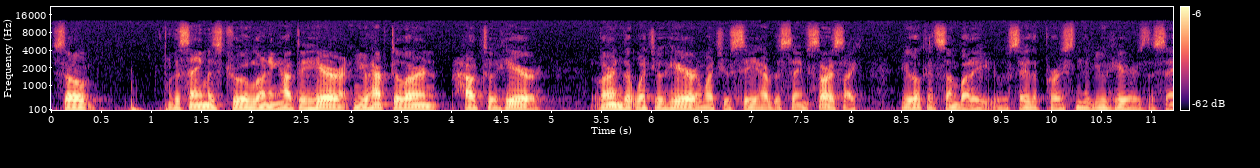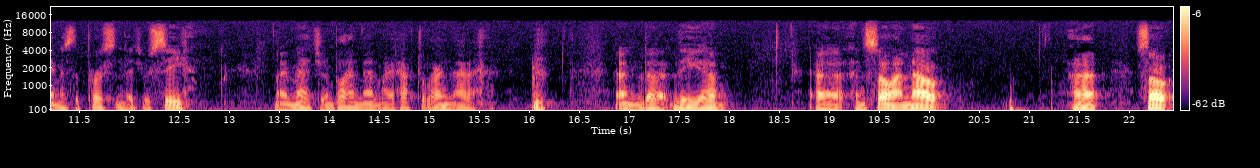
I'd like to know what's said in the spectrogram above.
So the same is true of learning how to hear, and you have to learn how to hear, learn that what you hear and what you see have the same source. Like you look at somebody, you say the person that you hear is the same as the person that you see. I imagine a blind man might have to learn that, and uh, the uh, uh, and so on. Now, uh, so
